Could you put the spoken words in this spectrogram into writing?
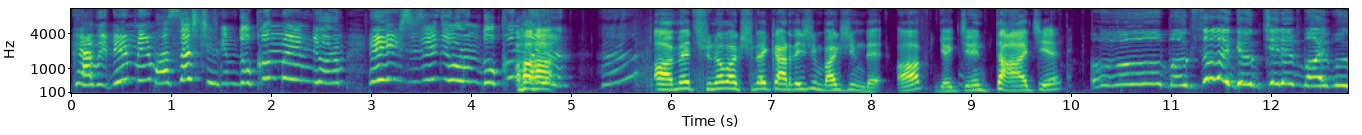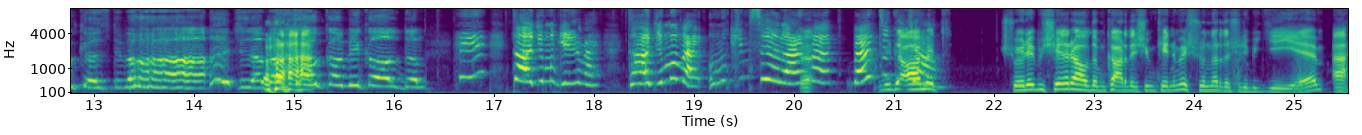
kıyafetlerim benim hassas çizgim. Dokunmayın diyorum. Hey size diyorum dokunmayın. Ahmet şuna bak şuna kardeşim bak şimdi. Hop Gökçe'nin tacı. Oo, baksana Gökçe'nin maymun kostümü. Şuna bak çok komik oldum. Tacımı geri ver. Tacımı ver. Onu kimseye vermem. ben Bir de takacağım. Ahmet şöyle bir şeyler aldım kardeşim kendime. Şunları da şöyle bir giyeyim. Ah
